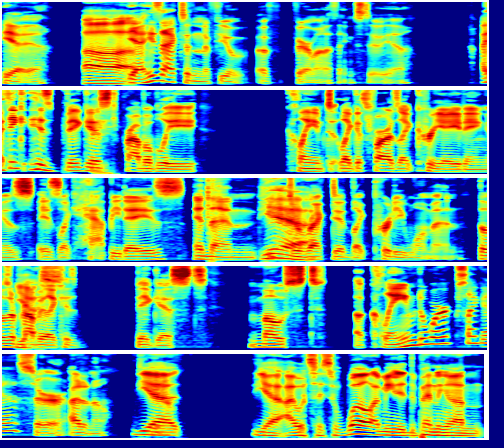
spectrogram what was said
yeah, yeah. Uh, yeah, he's acted in a few a fair amount of things too. Yeah, I think his biggest probably claim to like as far as like creating is is like Happy Days, and then he Yeah. directed like Pretty Woman. Those are probably Yes. like his biggest, most acclaimed works, I guess, or I don't know. Yeah. know? Yeah, I would say so. Well, I mean, depending on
